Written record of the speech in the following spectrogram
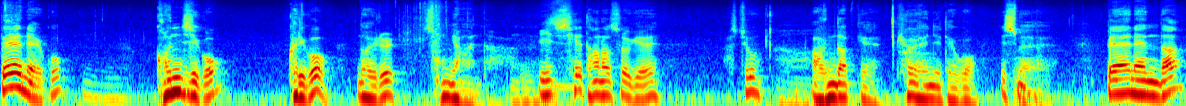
빼내고 건지고 그리고 너희를 속량한다. 이세 단어 속에 아주 아 름답게 표현이 되고 있습니다. 네. 빼낸다,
